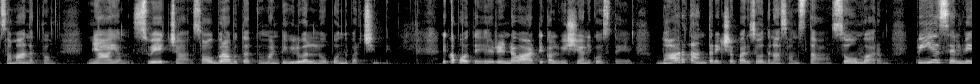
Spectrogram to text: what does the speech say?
సమానత్వం న్యాయం స్వేచ్ఛ సౌభ్రాభుతత్వం వంటి విలువలను పొందుపరిచింది. ఇకపోతే రెండవ ఆర్టికల్ విషయానికి వస్తే భారత అంతరిక్ష పరిశోధన సంస్థ సోమవారం పిఎస్ఎల్వి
